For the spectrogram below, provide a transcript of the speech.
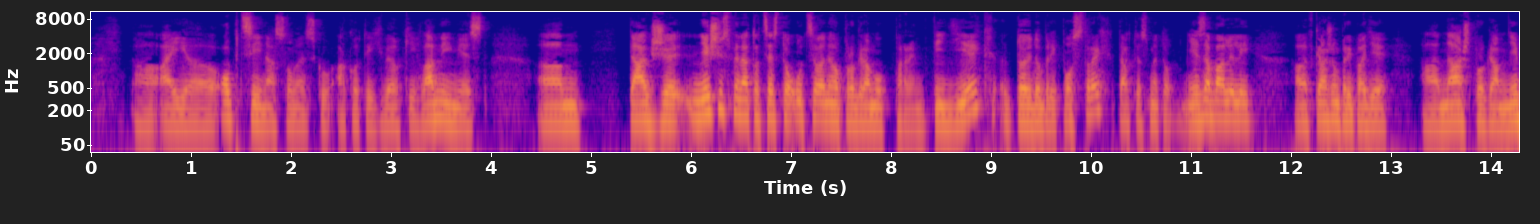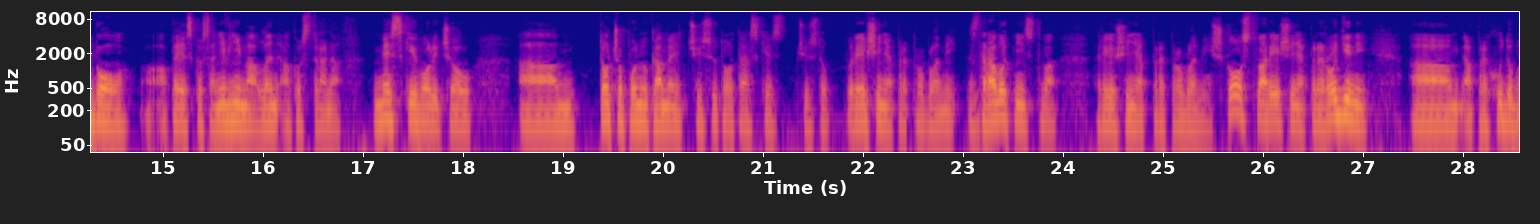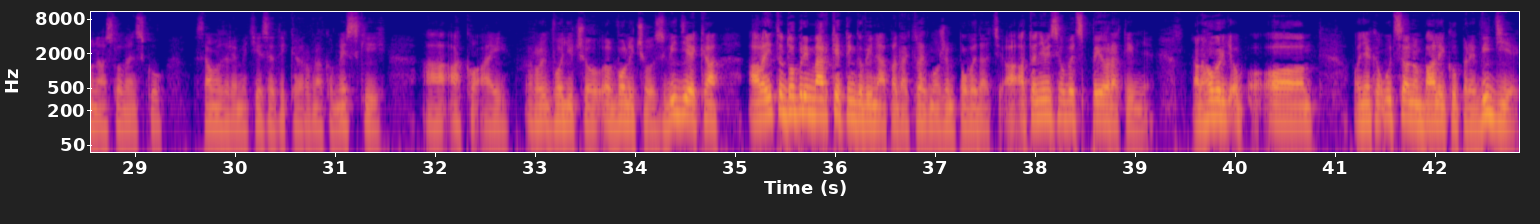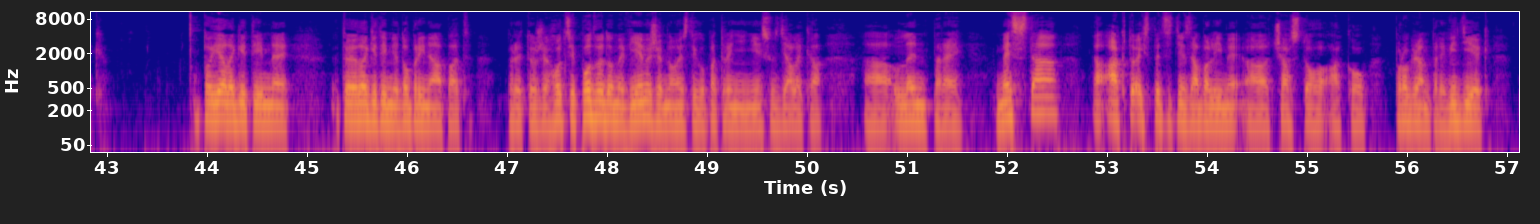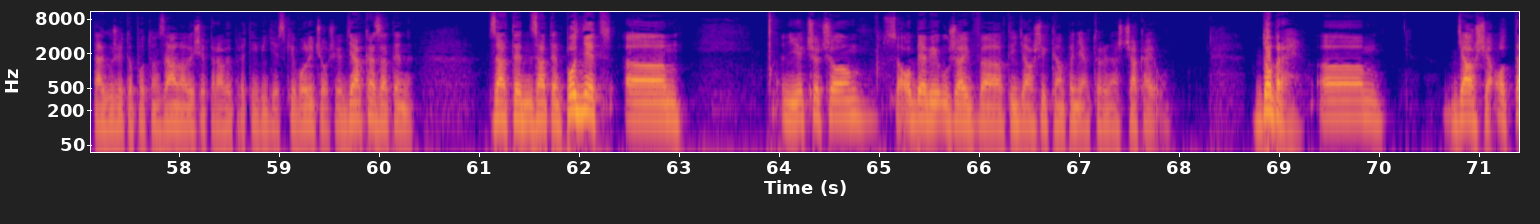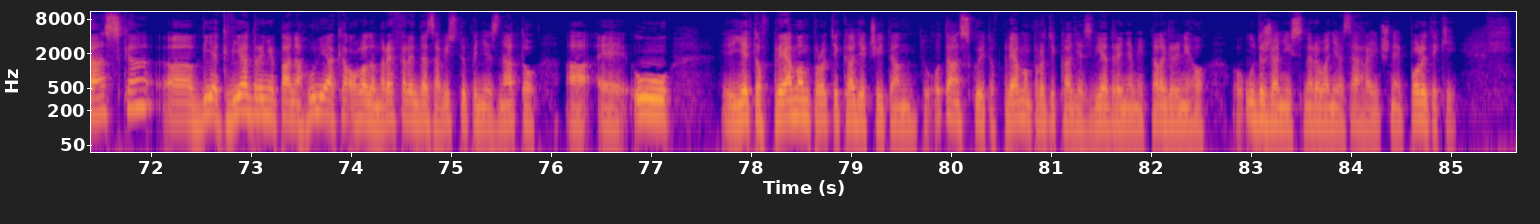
aj obcí na Slovensku ako tých veľkých hlavných miest. Um, takže nešli sme na to cestou uceleného programu pre vidiek, to je dobrý postreh, takto sme to nezabalili, ale v každom prípade a náš program nebol a PSK sa nevníma len ako strana mestských voličov. Um, to, čo ponúkame, či sú to otázky, či sú to riešenia pre problémy zdravotníctva, riešenia pre problémy školstva, riešenia pre rodiny a, pre chudobu na Slovensku. Samozrejme, tie sa týkajú rovnako mestských ako aj voličov, voličov z vidieka, ale je to dobrý marketingový nápad, ak to tak môžem povedať. A, a to nemyslím vôbec pejoratívne. Ale hovoriť o, o, o nejakom ucelenom balíku pre vidiek, to je legitímne, to je legitímne dobrý nápad pretože hoci podvedome vieme, že mnohé z tých opatrení nie sú zďaleka len pre mesta, a ak to explicitne zabalíme čas toho ako program pre vidiek, tak už je to potom zaujímavejšie práve pre tých vidieckých voličov. Čiže vďaka za ten, za ten, za ten podnet. Um, niečo, čo sa objaví už aj v, v tých ďalších kampaniách, ktoré nás čakajú. Dobre, um, ďalšia otázka. K vyjadreniu pána Huliaka ohľadom referenda za vystúpenie z NATO a EÚ. Je to v priamom protiklade, čítam tú otázku, je to v priamom protiklade s vyjadreniami Pelegriniho o udržaní smerovania zahraničnej politiky.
